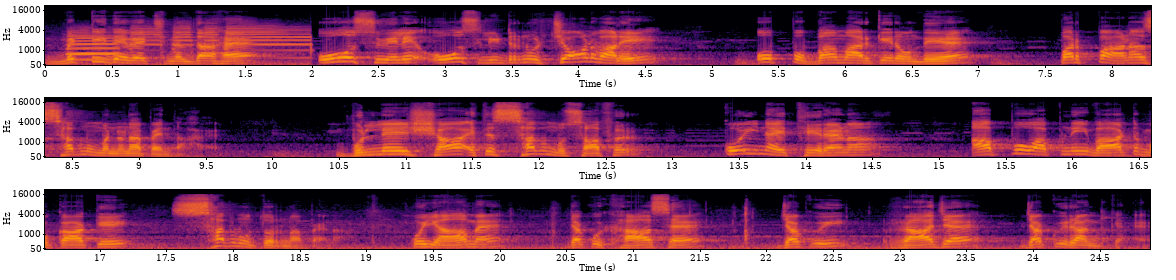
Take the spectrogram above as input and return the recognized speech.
ਮਿੱਟੀ ਦੇ ਵਿੱਚ ਮਿਲਦਾ ਹੈ, ਉਸ ਵੇਲੇ ਉਸ ਲੀਡਰ ਨੂੰ ਚਾਹਣ ਵਾਲੇ ਉਹ ਭੁੱਬਾ ਮਾਰ ਕੇ ਰੋਂਦੇ ਐ, ਪਰ ਭਾਣਾ ਸਭ ਨੂੰ ਮੰਨਣਾ ਪੈਂਦਾ ਹੈ। ਬੁੱਲੇ ਸ਼ਾਹ ਇੱਥੇ ਸਭ ਮੁਸਾਫਰ, ਕੋਈ ਨਾ ਇੱਥੇ ਰਹਿਣਾ ਆਪੋ ਆਪਣੀ ਵਾਟ ਮੁਕਾ ਕੇ ਸਭ ਨੂੰ ਤੁਰਨਾ ਪੈਣਾ। ਕੋਈ ਆਮ ਹੈ, ਜਾਂ ਕੋਈ ਖਾਸ ਹੈ, ਜਾਂ ਕੋਈ ਰਾਜ ਹੈ, ਜਾਂ ਕੋਈ ਰੰਗ ਹੈ।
